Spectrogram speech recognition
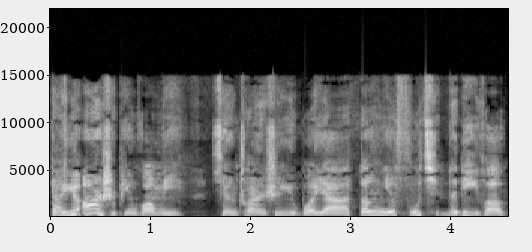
大约二十平方米。相传是俞伯牙当年抚琴的地方。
